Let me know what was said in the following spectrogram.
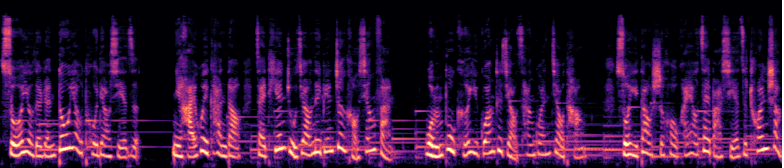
所有的人都要脱掉鞋子。你还会看到，在天主教那边正好相反，我们不可以光着脚参观教堂，所以到时候还要再把鞋子穿上。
